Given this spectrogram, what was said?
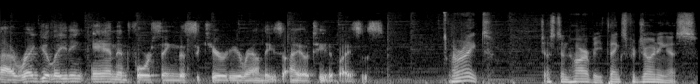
uh, regulating and enforcing the security around these iot devices. All right. Justin harvey thanks for joining us.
